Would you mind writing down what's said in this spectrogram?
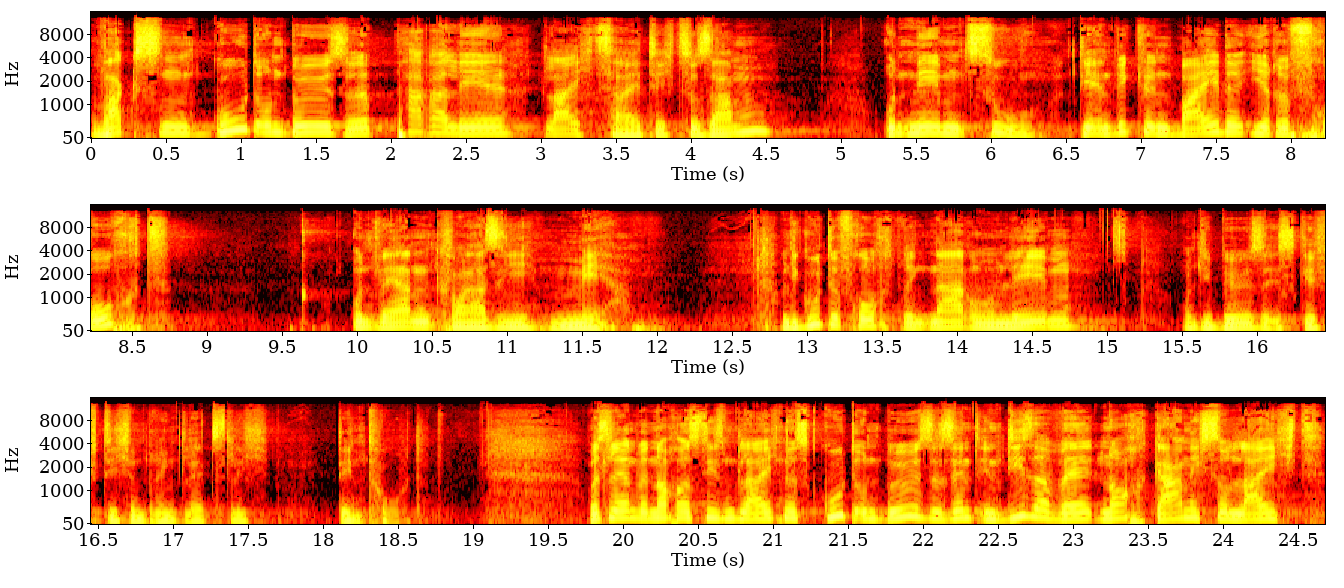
wachsen Gut und Böse parallel gleichzeitig zusammen und nehmen zu. Die entwickeln beide ihre Frucht und werden quasi mehr. Und die gute Frucht bringt Nahrung und Leben und die böse ist giftig und bringt letztlich den Tod. Was lernen wir noch aus diesem Gleichnis? Gut und böse sind in dieser Welt noch gar nicht so leicht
